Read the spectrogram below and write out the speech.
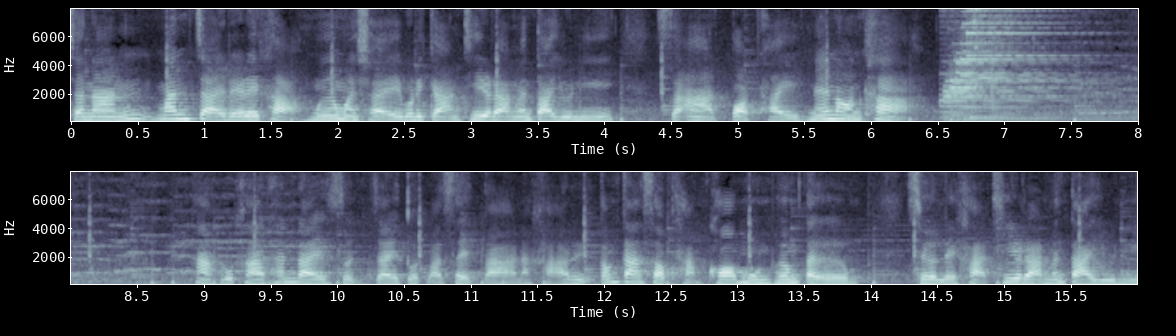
ฉะนั้นมั่นใจได้เลยค่ะ เมื่อมาใช้บริการที่ร้านแว่นตายูนี้ สะอาดปลอดภัยแน่นอนค่ะ หากลูกค้าท่านใดสนใจตรวจวัดสายตานะคะ หรือต้องการสอบถามข้อมูลเพิ่มเติม เชิญเลยค่ะที่ร้านแว่นตายูนี้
